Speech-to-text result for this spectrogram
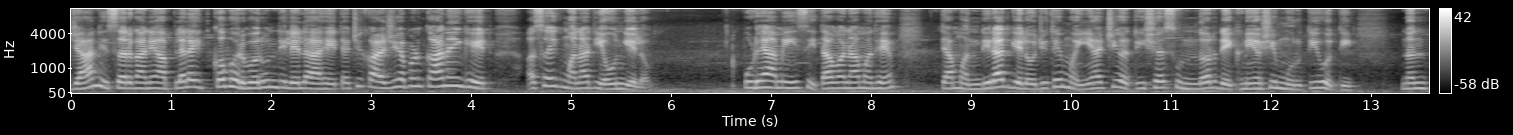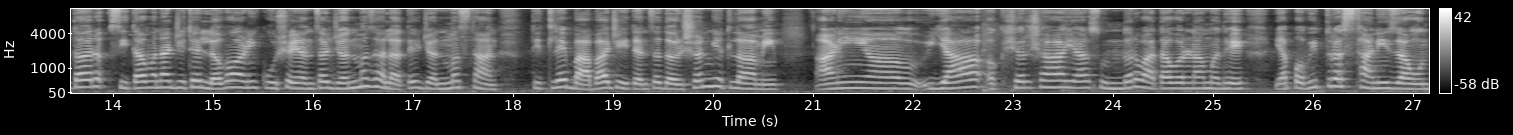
ज्या निसर्गाने आपल्याला इतकं भरभरून दिलेलं आहे त्याची काळजी आपण का नाही घेत असं एक मनात येऊन गेलं. पुढे आम्ही सीतावनामध्ये त्या मंदिरात गेलो जिथे मैयाची अतिशय सुंदर देखणी अशी मूर्ती होती. नंतर सीतावनात जिथे लव आणि कुश यांचा जन्म झाला ते जन्मस्थान तिथले बाबाजी त्यांचं दर्शन घेतलं आम्ही. आणि या अक्षरशः या सुंदर वातावरणामध्ये या पवित्र स्थानी जाऊन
